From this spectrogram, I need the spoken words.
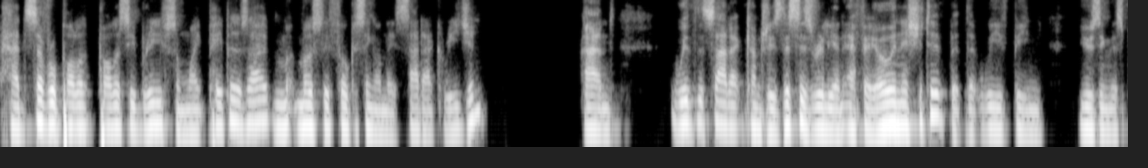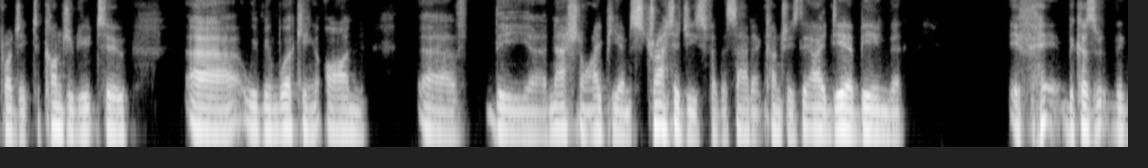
had several pol policy briefs and white papers out, mostly focusing on the SADC region. And with the SADC countries, this is really an FAO initiative, but that we've been using this project to contribute to. Uh, we've been working on uh, the uh, national IPM strategies for the SADC countries, the idea being that if, because the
